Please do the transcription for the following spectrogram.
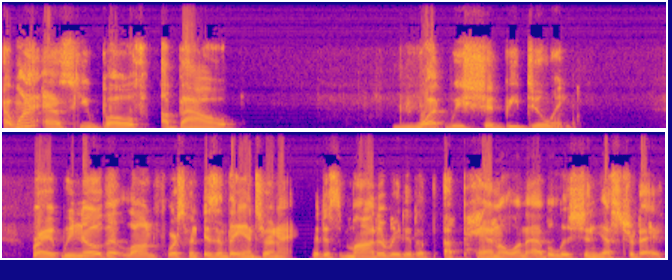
I want to ask you both about what we should be doing. Right? We know that law enforcement isn't the answer and I just moderated a, a panel on abolition yesterday.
